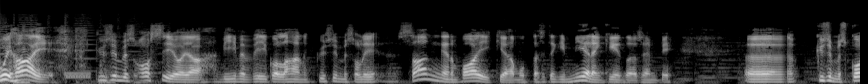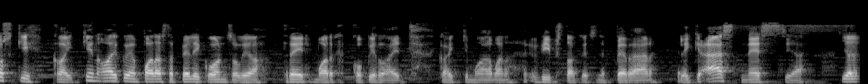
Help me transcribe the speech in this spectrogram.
Hui hai! Kysymysosio ja viime viikollahan kysymys oli sangen vaikea, mutta sittenkin mielenkiintoisempi. Öö, kysymys koski kaikkien aikojen parasta pelikonsolia, trademark, copyright, kaikki maailman vipstakit sinne perään, eli SNESiä. Ja,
